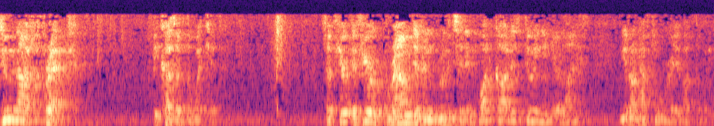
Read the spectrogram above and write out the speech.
Do not fret because of the wicked. So if you're, if you're grounded and rooted in what God is doing in your life, you don't have to worry about the wicked.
